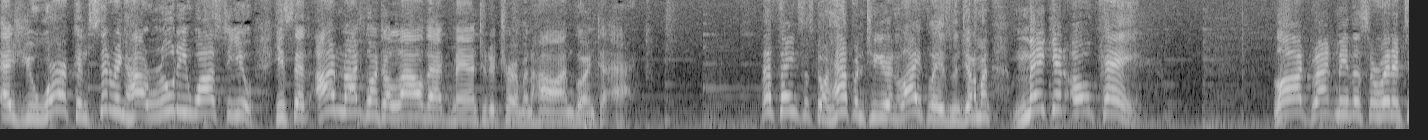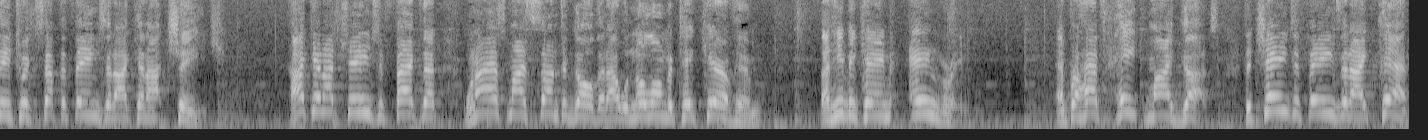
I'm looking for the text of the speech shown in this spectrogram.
as you were considering how rude he was to you? He said, I'm not going to allow that man to determine how I'm going to act. That thing's that's going to happen to you in life, ladies and gentlemen. Make it okay. Lord, grant me the serenity to accept the things that I cannot change. I cannot change the fact that when I asked my son to go, that I will no longer take care of him, that he became angry and perhaps hate my guts. To change the things that I can.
